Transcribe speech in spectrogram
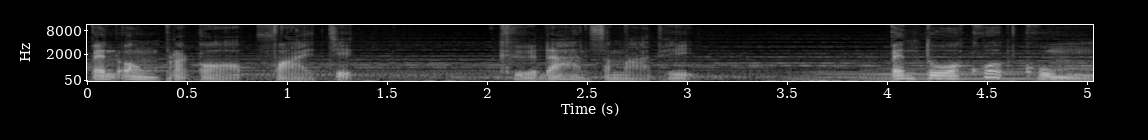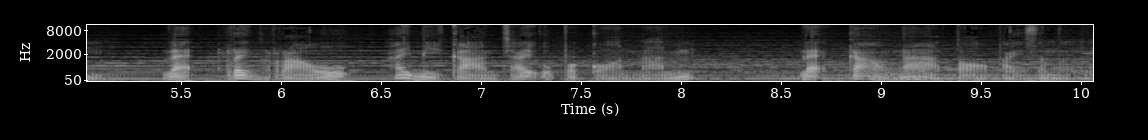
เป็นองค์ประกอบฝ่ายจิต คือด้านสมาธิ เป็นตัวควบคุม และเร่งเร้าให้มีการใช้อุปกรณ์นั้น และก้าวหน้าต่อไปเสมอ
